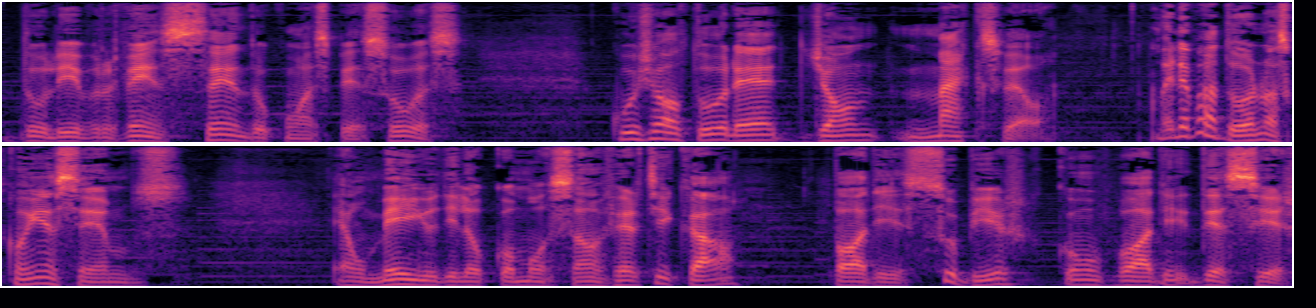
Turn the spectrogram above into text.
do livro Vencendo com as Pessoas, cujo autor é John Maxwell. O elevador nós conhecemos. É um meio de locomoção vertical, pode subir como pode descer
